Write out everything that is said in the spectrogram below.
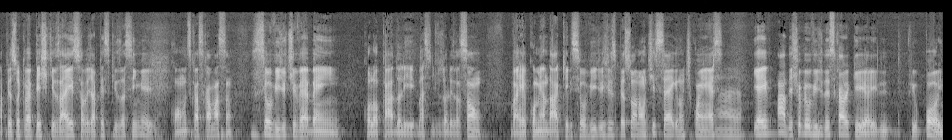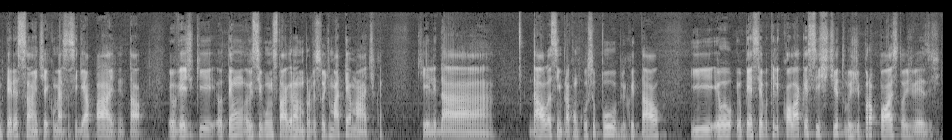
A pessoa que vai pesquisar isso, ela já pesquisa assim mesmo, como descascar maçã. Se seu vídeo tiver bem colocado ali, bastante visualização, vai recomendar aquele seu vídeo, às vezes a pessoa não te segue, não te conhece. Ah, é. E aí, ah, deixa eu ver o vídeo desse cara aqui. Aí ele viu, pô, interessante, aí começa a seguir a página e tal. Eu vejo que eu tenho, eu sigo um Instagram, um professor de matemática, que ele dá dá aula assim para concurso público e tal. E eu, eu percebo que ele coloca esses títulos de propósito às vezes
